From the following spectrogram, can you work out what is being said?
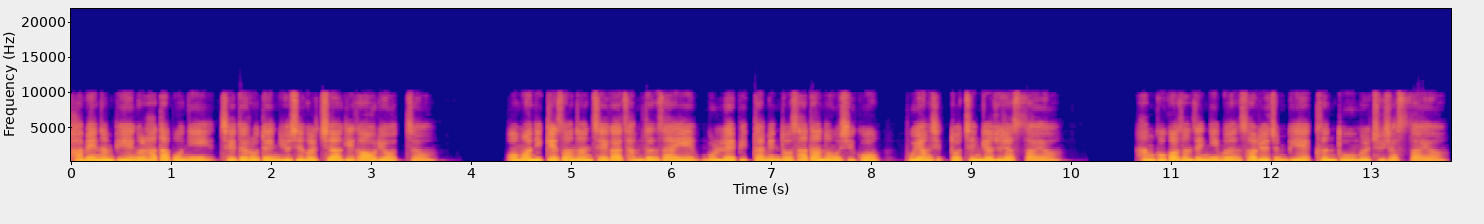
밤에는 비행을 하다 보니 제대로 된 휴식을 취하기가 어려웠죠. 어머니께서는 제가 잠든 사이 몰래 비타민도 사다 놓으시고 보양식도 챙겨주셨어요. 한국어 선생님은 서류 준비에 큰 도움을 주셨어요.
